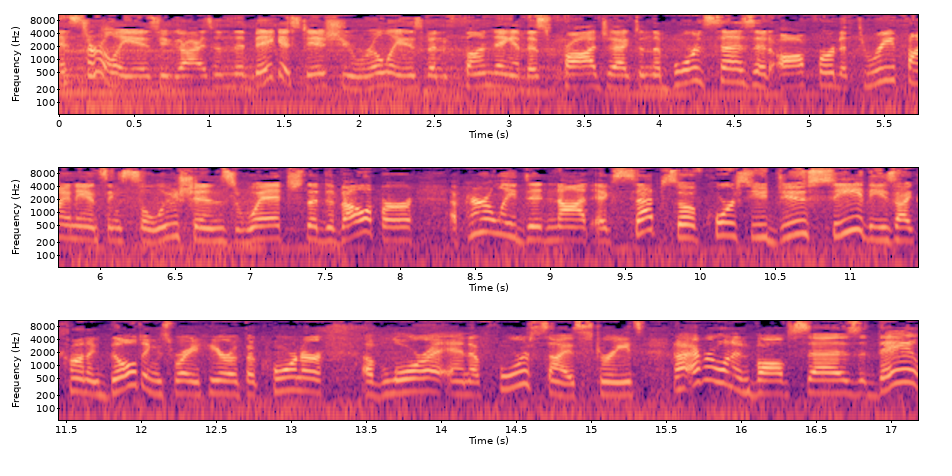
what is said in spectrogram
It certainly is, you guys. And the biggest issue really has been funding of this project. And the board says it offered three financing solutions, which the developer apparently did not accept. So, of course, you do see these iconic buildings right here at the corner of Laura and Forsyth Streets. Now, everyone involved says they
